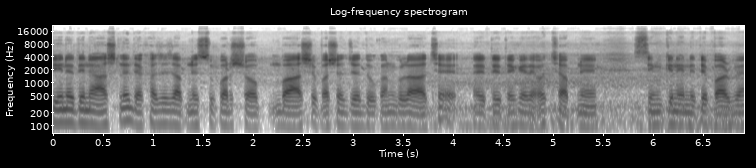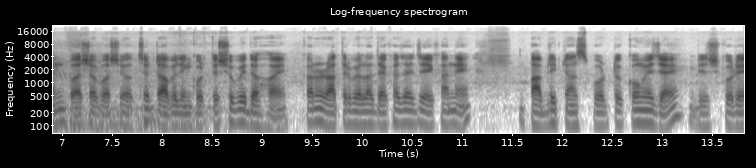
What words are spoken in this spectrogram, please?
দিনে দিনে আসলে দেখা যায় যে আপনি সুপার শপ বা আশেপাশে যে দোকানগুলো আছে, এতে থেকে হচ্ছে আপনি সিম কিনে নিতে পারবেন। পাশাপাশি হচ্ছে ট্রাভেলিং করতে সুবিধা হয়। কারণ রাতের বেলা দেখা যায় যে এখানে পাবলিক ট্রান্সপোর্ট কমে যায়। বিশেষ করে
